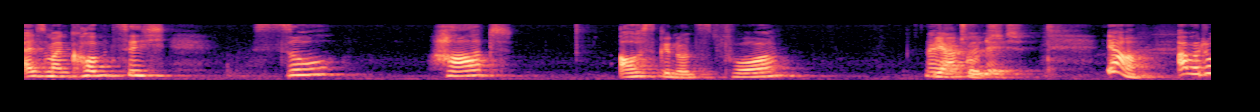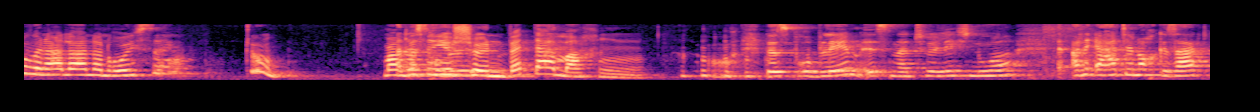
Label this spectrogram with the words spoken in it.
also man kommt sich so hart ausgenutzt vor. Naja, ja, natürlich. Gut. Ja, aber du, wenn alle anderen ruhig sind, du, man muss hier schön Wetter machen. Das Problem ist natürlich nur, er hat ja noch gesagt,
